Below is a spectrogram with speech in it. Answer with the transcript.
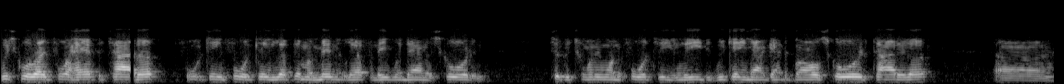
we scored right before half to tie it up. 14-14, left them a minute left, and they went down and scored and took a 21 to 14 lead. We came out, got the ball, scored, tied it up. Uh,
